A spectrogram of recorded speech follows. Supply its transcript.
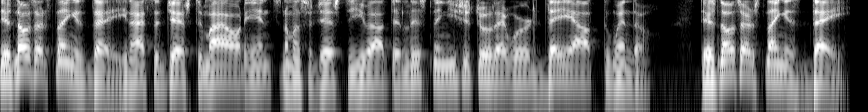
There's no such thing as they. And I suggest to my audience, and I'm going to suggest to you out there listening, you should throw that word they out the window. There's no such thing as they.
